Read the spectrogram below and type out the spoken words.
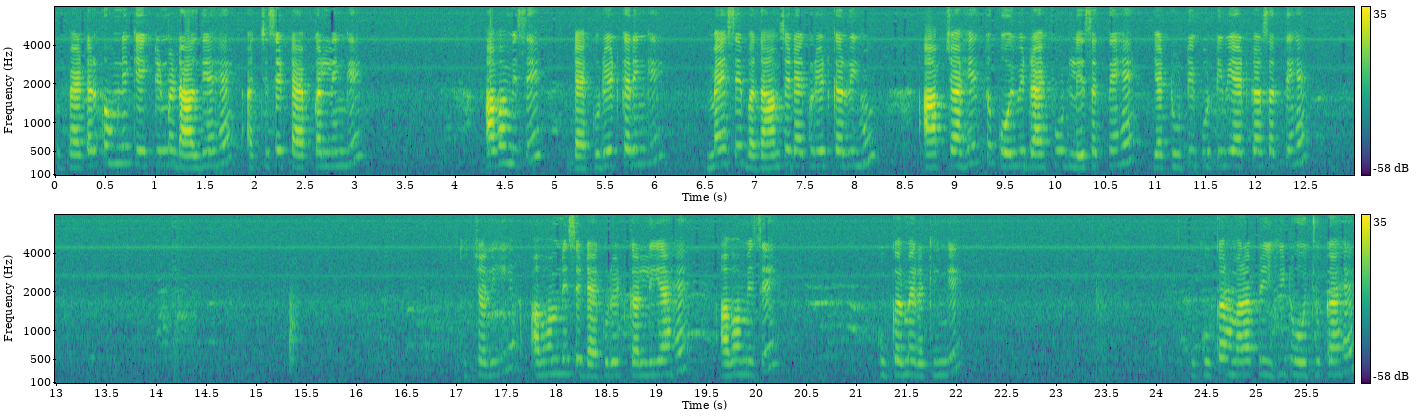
तो बैटर को हमने केक टिन में डाल दिया है, अच्छे से टैप कर लेंगे। अब हम इसे डेकोरेट करेंगे। मैं इसे बादाम से डेकोरेट कर रही हूँ। आप चाहे तो कोई भी ड्राई फ्रूट ले सकते हैं या टूटी फूटी भी ऐड कर सकते हैं। तो चलिए, अब हमने इसे डेकोरेट कर लिया है। अब हम इसे कुकर में रखेंगे। तो कुकर हमारा प्री हीट हो चुका है।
